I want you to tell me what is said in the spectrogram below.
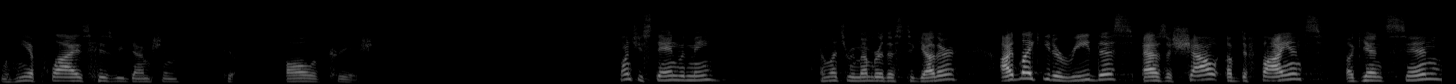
When he applies his redemption to all of creation. Why don't you stand with me and let's remember this together? I'd like you to read this as a shout of defiance against sin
